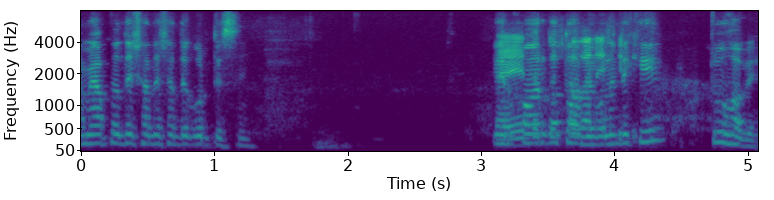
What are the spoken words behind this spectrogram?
আমি আপনাদের সাথে সাথে করতেছি। এরপর কত হবে? বলে দেখি। টু হবে।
